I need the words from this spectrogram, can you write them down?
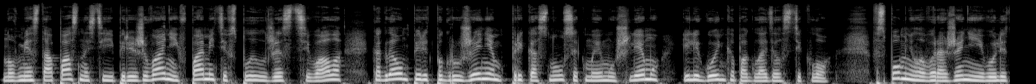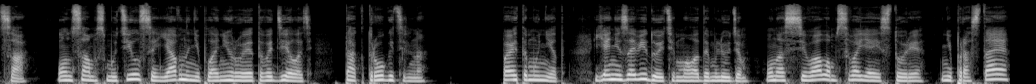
но вместо опасности и переживаний в памяти всплыл жест Севала, когда он перед погружением прикоснулся к моему шлему и легонько погладил стекло. Вспомнила выражение его лица. Он сам смутился, явно не планируя этого делать, так трогательно. Поэтому нет, я не завидую этим молодым людям. У нас с Севалом своя история. Непростая,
